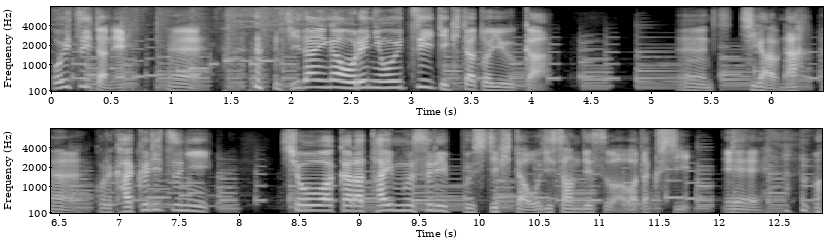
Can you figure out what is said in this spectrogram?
追いついたね。ええ。時代が俺に追いついてきたというか。うん、違うな、うん、これ確実に昭和からタイムスリップしてきたおじさんですわ私。えー、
